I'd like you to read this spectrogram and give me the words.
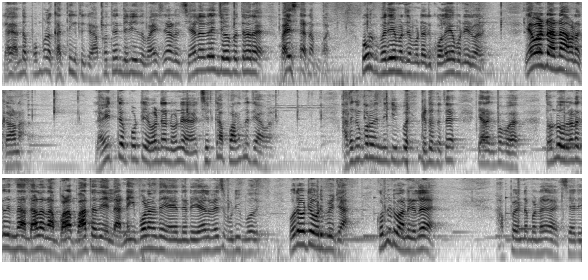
இல்லை அந்த பொம்பளை கத்திக்கிட்டு இருக்கு. அப்போ தான் தெரியுது வயசானது சேலை தான் சிவப்பை தவிர வயசான மாதிரி ஊருக்கு பெரிய மனுஷன் பொண்டாட்டி கொலையே பண்ணிடுவார். எவன்டான்னா அவனை காணான் லைட்டை போட்டு எவன்டான்னு சிட்டா பறந்துட்டேன் அவன். அதுக்கப்புறம் இன்றைக்கி இப்போ கிட்டத்தட்ட எனக்கு இப்போ தொண்ணூறு நடக்குதுன்னா இன்னும் நான் ப பார்த்ததே இல்லை. அன்றைக்கி போன வந்து என்னுடைய ஏழு வயசு முடியும் போது ஒரு விட்டு ஓடி போயிட்டான் கொண்டுடுவானுங்கள அப்போ என்ன பண்ணாங்க சரி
